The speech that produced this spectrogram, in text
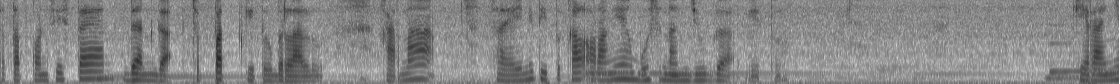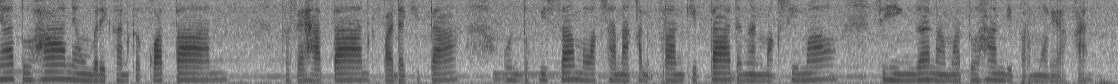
tetap konsisten dan gak cepet gitu berlalu. Karena saya ini tipikal orangnya yang bosenan juga gitu Kiranya Tuhan yang memberikan kekuatan, kesehatan kepada kita untuk bisa melaksanakan peran kita dengan maksimal sehingga nama Tuhan dipermuliakan.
